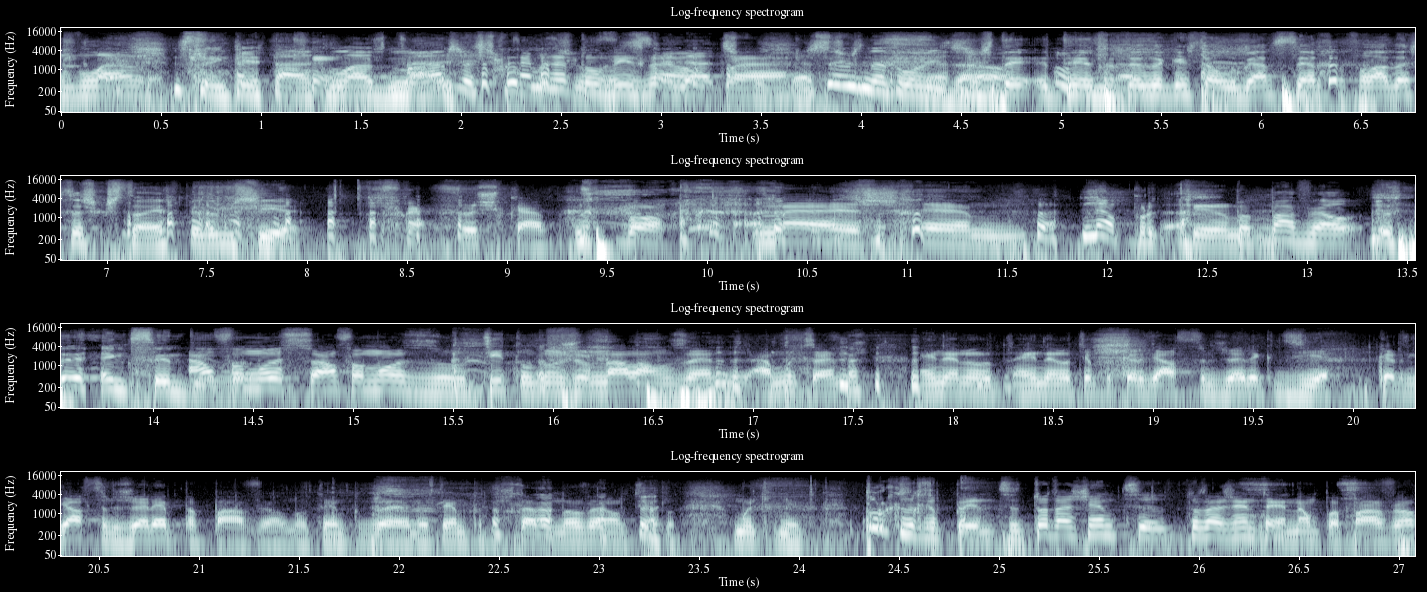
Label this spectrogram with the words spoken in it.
revelar. Sem que está arrelado demais. Estamos na televisão. Calhar, pá. Estamos na televisão. Mas tem a certeza que este é o lugar certo para falar destas questões, Pedro Mexia. Estou chocado. Bom, mas. ehm, não, porque. Papável em que sentido? Há um, famoso, há um famoso título de um jornal há uns anos, há muitos anos, ainda no, ainda no tempo do Cardeal Cerejeira, que dizia Cardeal Cerejeira é papável. No tempo, da, no tempo do Estado Novo era um título muito bonito. Porque de repente toda a gente, toda a gente é não papável,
